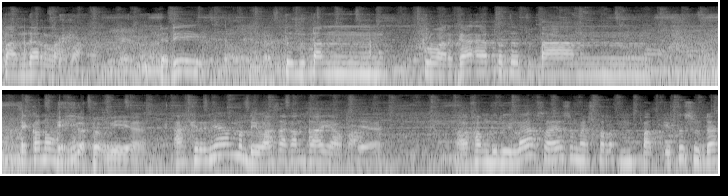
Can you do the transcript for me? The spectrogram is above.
standar lah Pak. Jadi tuntutan keluarga atau tuntutan ekonomi Ekonomi ya. akhirnya mendewasakan saya Pak. Ya. Alhamdulillah saya semester 4 itu sudah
